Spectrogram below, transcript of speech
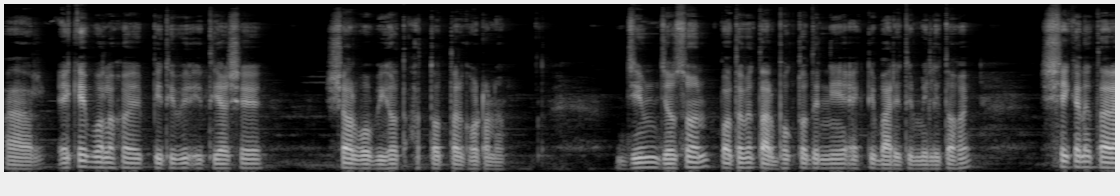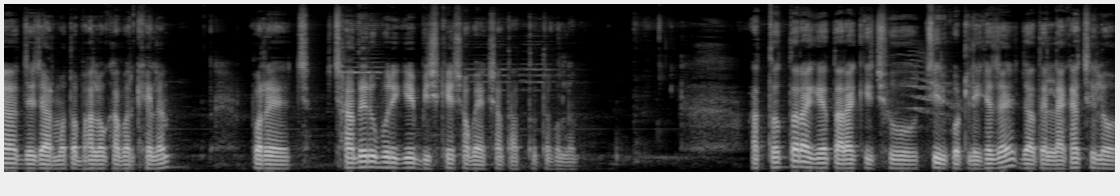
আর একে বলা হয় পৃথিবীর ইতিহাসে সর্ববৃহৎ আত্মহত্যার ঘটনা। জিম জোসন প্রথমে তার ভক্তদের নিয়ে একটি বাড়িতে মিলিত হয়। সেখানে তারা যে যার মতো ভালো খাবার খেলেন। পরে ছাদের উপরে গিয়ে বিষ খেয়ে সবাই একসাথে আত্মহত্যা করলেন। আত্মহত্যার আগে তারা কিছু চিরকট লিখে যায়, যাতে লেখা ছিল,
